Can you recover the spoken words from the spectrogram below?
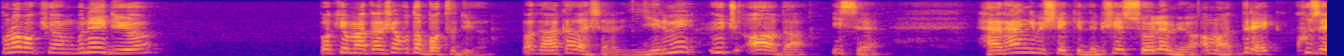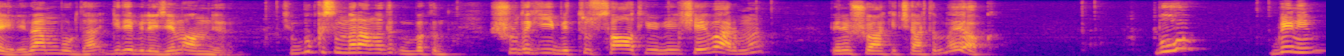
Buna bakıyorum bu ne diyor? Bakıyorum arkadaşlar bu da batı diyor. Bakın arkadaşlar 23A'da ise herhangi bir şekilde bir şey söylemiyor ama direkt kuzeyli ben burada gidebileceğimi anlıyorum. Şimdi bu kısımları anladık mı? Bakın şuradaki gibi to south gibi bir şey var mı? Benim şu anki chartımda yok. Bu benim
